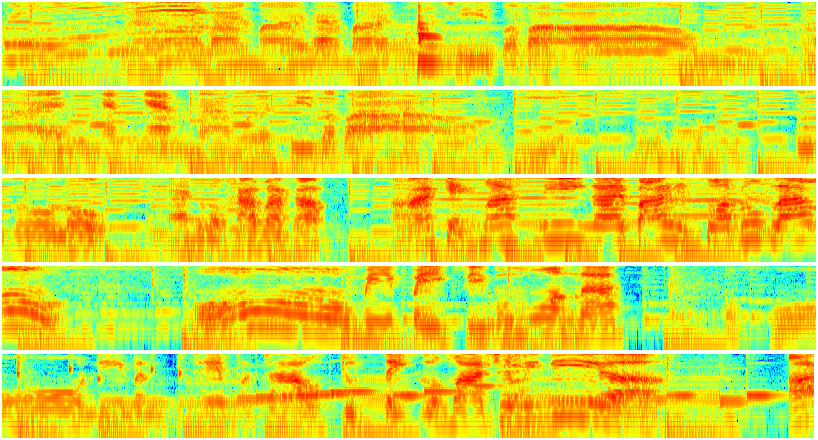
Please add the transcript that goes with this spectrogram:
เฮ้ยอ่า ได้ไหมได้ไหมมืออาชีพปะเปล่าไหนแง่นแง่นๆนะมืออาชีพปะเปล่าอืมสู้ๆลูกอ่ากระโดดข้ามมาครับอ่าเก่งมากนี่ไงป้าเห็นตัวลูกแล้ว โอ้มีปีกสีม่วงๆนะโอ้โหนี่มันเทพเจ้าจุติลงมาใช่ไหมเนี่ยอ่า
